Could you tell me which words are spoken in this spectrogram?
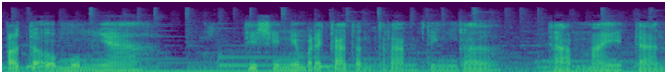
pada umumnya di sini mereka tentram tinggal damai dan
